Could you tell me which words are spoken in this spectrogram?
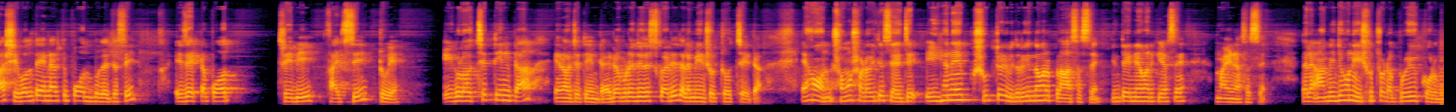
রাশি বলতে এনে আর কি পদ বোঝাইতেছি। এই যে একটা পদ three B five C two A এগুলো হচ্ছে তিনটা, এরা হচ্ছে তিনটা। এটার উপরে যদি স্কোয়ার দিই, তাহলে মেইন সূত্র হচ্ছে এটা। এখন সমস্যাটা হইতেছে যে এইখানে সূত্রের ভিতরে কিন্তু আমার প্লাস আছে, কিন্তু এনে আমার কি আছে? মাইনাস আছে। তাহলে আমি যখন এই সূত্রটা প্রয়োগ করব,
